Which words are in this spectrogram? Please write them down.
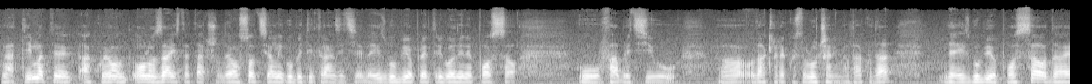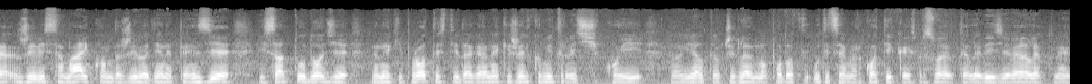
Znate, imate, ako je on, ono zaista tačno, da je on socijalni gubitnik tranzicije, da je izgubio pre tri godine posao u fabrici, u, odakle rekao ste, Lučanima, tako da, da je izgubio posao, da živi sa majkom, da žive od njene penzije i sad tu dođe na neki protest i da ga neki Željko Mitrović, koji eh, je te očigledno pod uticajem narkotika ispred svoje televizije velelepne,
